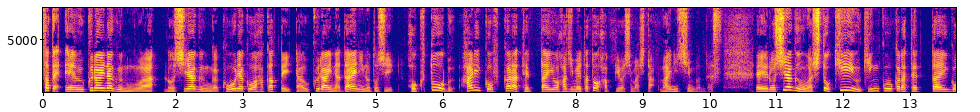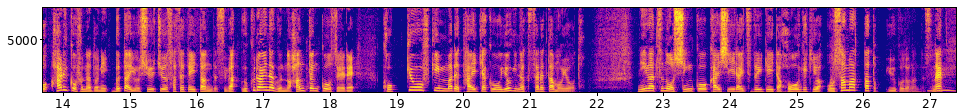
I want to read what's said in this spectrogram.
さて、えー、ウクライナ軍はロシア軍が攻略を図っていたウクライナ第二の都市北東部ハリコフから撤退を始めたと発表しました。毎日新聞です、えー、ロシア軍は首都キーウ近郊から撤退後ハリコフなどに部隊を集中させていたんですがウクライナ軍の反転攻勢で国境付近まで退却を余儀なくされた模様と。2月の侵攻開始以来続いていた砲撃は収まったということなんですね、うん、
